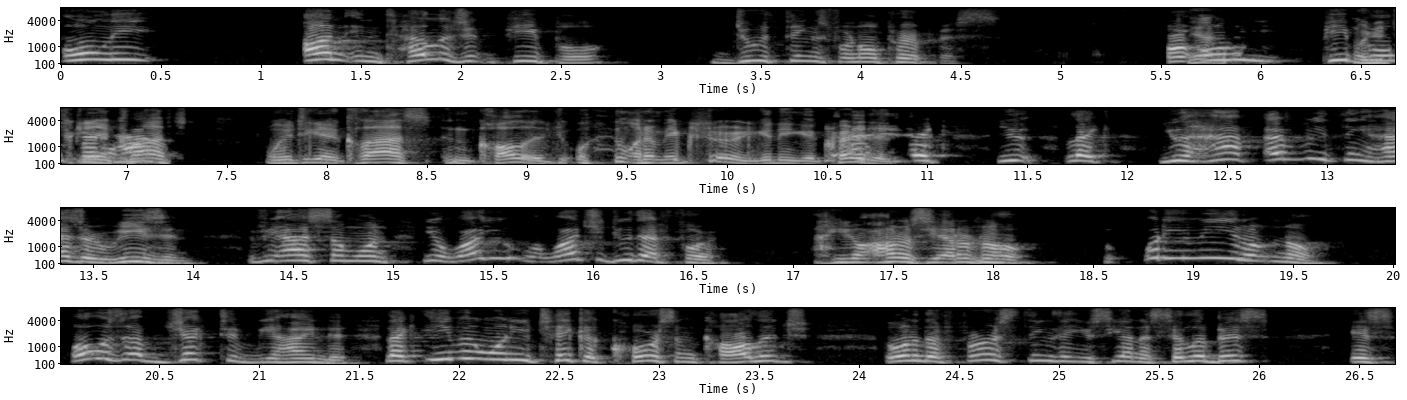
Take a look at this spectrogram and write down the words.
only unintelligent people do things for no purpose. Or yeah. only people When you take that a class, when you take a class in college, you want to make sure you're getting accredited. like you like you have everything has a reason if you ask someone you know why you why'd you do that for ah, you know honestly i don't know what do you mean you don't know what was the objective behind it like even when you take a course in college one of the first things that you see on a syllabus is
